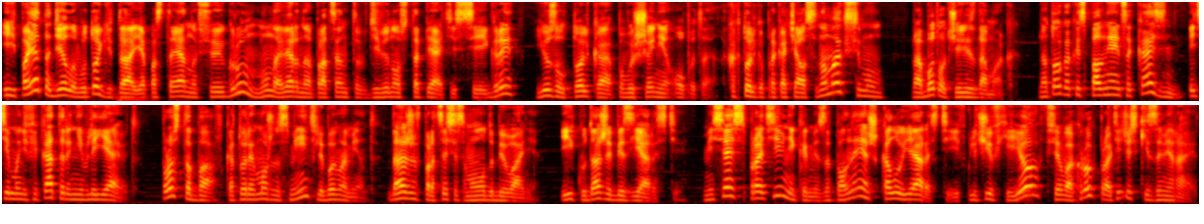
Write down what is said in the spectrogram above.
И, понятное дело, в итоге, да, я постоянно всю игру, ну, наверное, процентов 95 из всей игры, юзал только повышение опыта. А как только прокачался на максимум, работал через дамаг. На то, как исполняется казнь, эти модификаторы не влияют. Просто баф, который можно сменить в любой момент, даже в процессе самого добивания. И куда же без ярости. Месясь с противниками, заполняешь шкалу ярости, и включив ее, все вокруг практически замирает.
